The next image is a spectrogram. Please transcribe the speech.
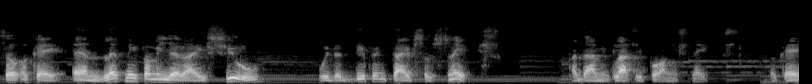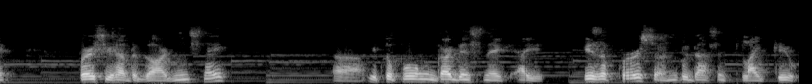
So, okay, and let me familiarize you with the different types of snakes. Adaming klase po ang snakes. Okay? First, you have the garden snake. Uh, ito pong garden snake ay is a person who doesn't like you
